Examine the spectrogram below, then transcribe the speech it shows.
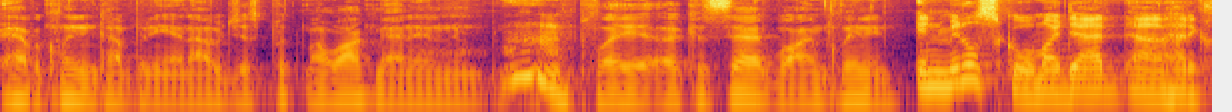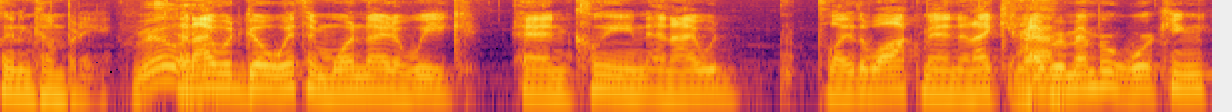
have a cleaning company, and I would just put my Walkman in and play a cassette while I'm cleaning. in middle school, my dad uh, had a cleaning company. Really? And I would go with him one night a week and clean, and I would play the Walkman. And I, I remember working.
